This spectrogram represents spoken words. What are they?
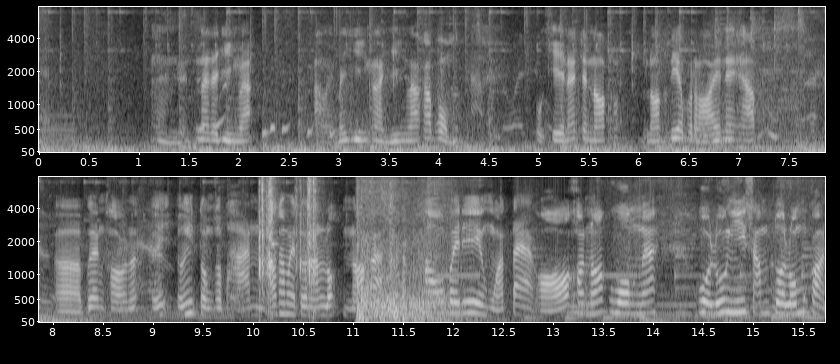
เนี่ยอืมน่าจะยิงละอ้าวไม่ยิงอะยิงแล้วครับผม โอเคน่าจะน็อกน็อกเรียบร้อยนะครับเอ่อเพื่อนเขานะเอ้ยเอ้ยตรงสะพานเขาทำไมตัวนั้นลน็อกอะเอาไปดิหัวแตกอ๋อเขาน็อกวงนะโอ้รู้งี้ซ้ำตัวล้มก่อน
